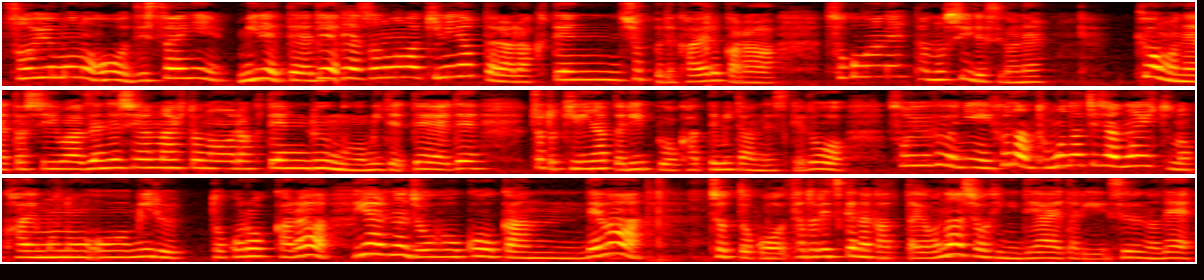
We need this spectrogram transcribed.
そういうものを実際に見れて、で、でそのまま気になったら楽天ショップで買えるから、そこがね、楽しいですよね。今日もね、私は全然知らない人の楽天ルームを見てて、で、ちょっと気になったリップを買ってみたんですけど、そういう風に普段友達じゃない人の買い物を見るところから、リアルな情報交換では、ちょっとこう、たどり着けなかったような商品に出会えたりするので、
